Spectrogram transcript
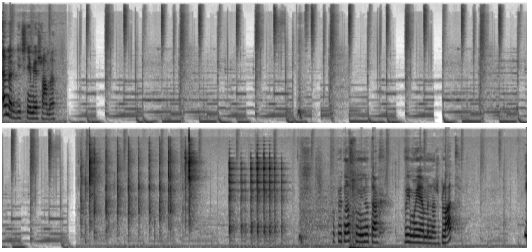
energicznie mieszamy. Po 15 minutach wyjmujemy nasz blat i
